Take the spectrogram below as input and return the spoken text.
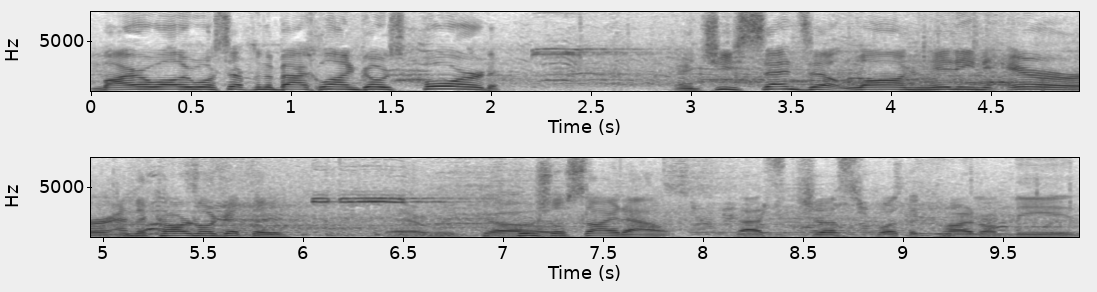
Meyer Wally will set from the back line, goes forward. And she sends it long, hitting error, and the Cardinal get the there we go. crucial side out. That's just what the Cardinal need.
